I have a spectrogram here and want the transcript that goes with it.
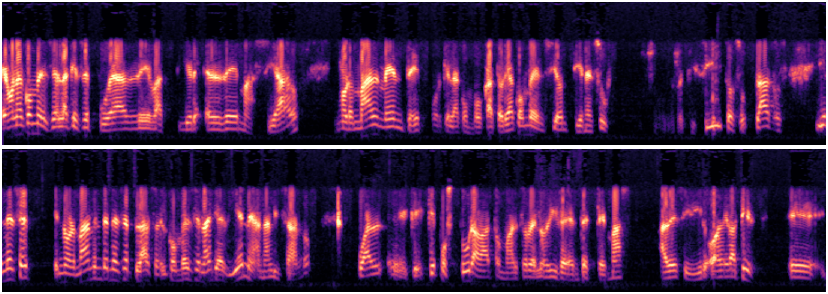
es una convención en la que se pueda debatir demasiado. Normalmente, porque la convocatoria a convención tiene sus, sus requisitos, sus plazos, y en ese normalmente en ese plazo el convencional ya viene analizando cuál, eh, qué, postura va a tomar sobre los diferentes temas a decidir o a debatir. Eh,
